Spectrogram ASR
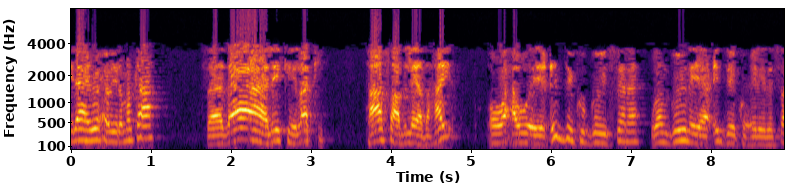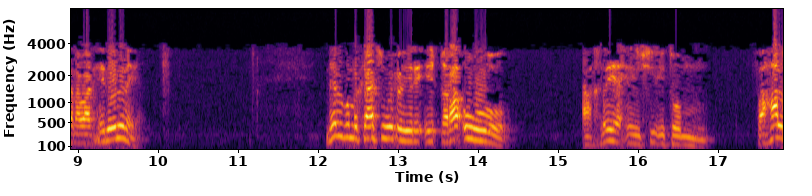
ilahay wuxuu yihi markaa fadaliki laki taasaad leedahay oo waxa weeye ciddii ku goysana waan goynayaa ciddii ku xiriirisana waan xiriirinaya nebigu markaasu wuxuu yihi iqra'uu akriya in shi'tum fahal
